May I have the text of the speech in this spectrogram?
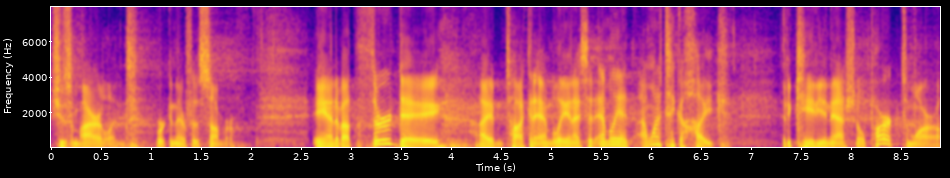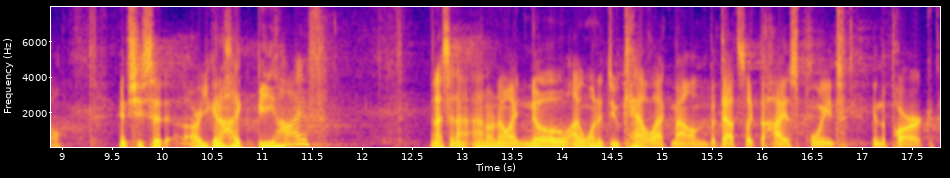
She was from Ireland, working there for the summer. And about the third day, I'm talking to Emily, and I said, Emily, I, I want to take a hike at Acadia National Park tomorrow. And she said, Are you going to hike Beehive? And I said, I, I, don't know. I know I want to do Cadillac Mountain, but that's like the highest point in the park.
